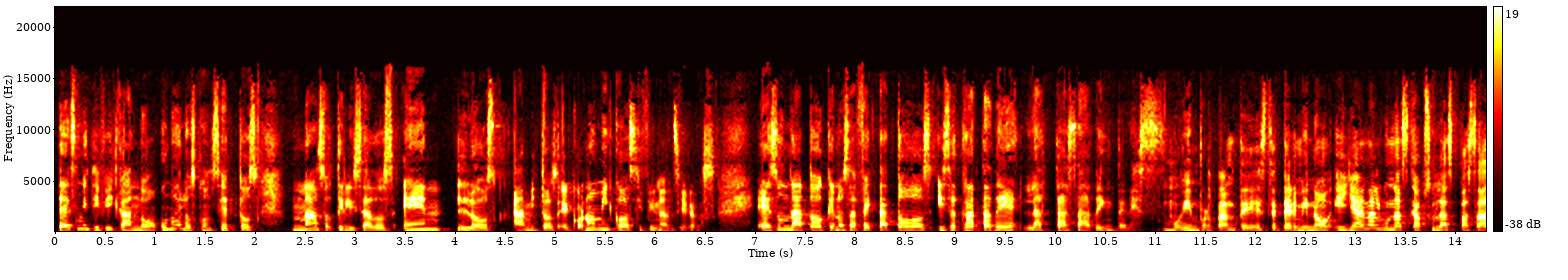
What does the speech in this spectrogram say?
desmitificando uno de los conceptos más utilizados en los ámbitos económicos y financieros. Es un dato que nos afecta a todos y se trata de la tasa de interés. Muy importante este término y ya en algunas cápsulas pasadas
